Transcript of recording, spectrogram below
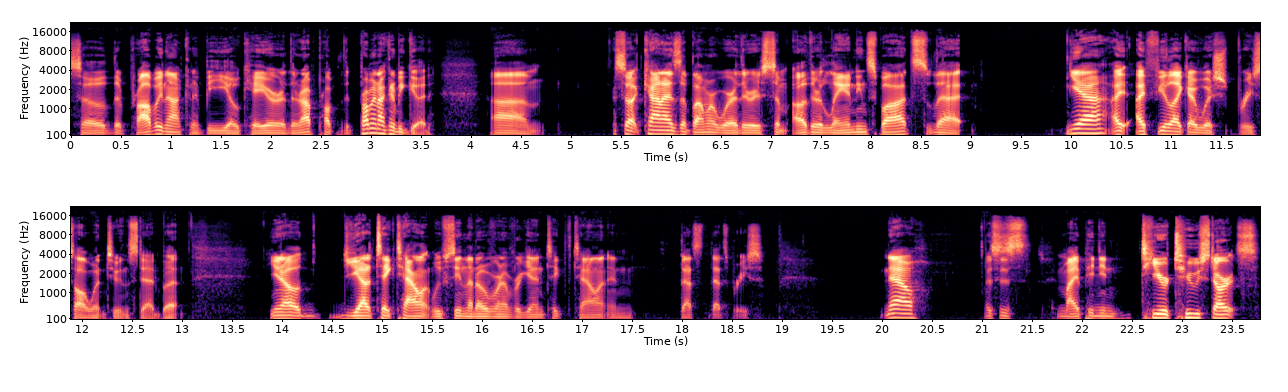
so they're probably not going to be okay, or they're not pro- they're probably not going to be good. Um, so it kind of is a bummer where there is some other landing spots that, yeah, I, I feel like I wish Breece Hall went to instead, but you know, you got to take talent. We've seen that over and over again. Take the talent, and that's that's Breece. Now, this is, in my opinion, tier two starts,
